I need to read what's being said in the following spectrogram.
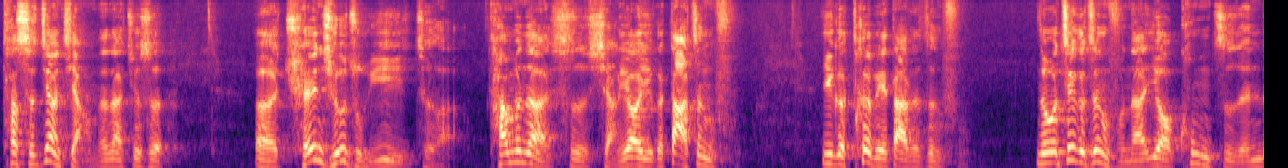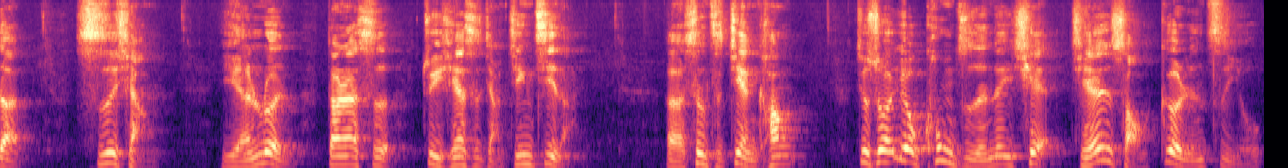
它实际上讲的呢，就是，呃，全球主义者他们呢是想要一个大政府，一个特别大的政府。那么这个政府呢，要控制人的思想、言论，当然是最先是讲经济了，呃，甚至健康，就是说要控制人的一切，减少个人自由，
